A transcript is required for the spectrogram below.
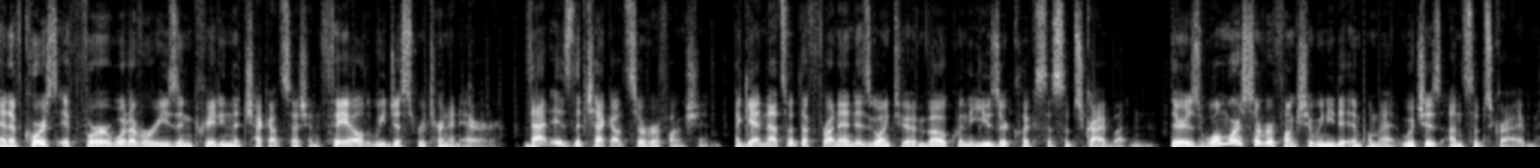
And of course, if for whatever reason creating the checkout session failed, we just return an error. That is the checkout server function. Again, that's what the front end is going to invoke when the user clicks the subscribe button. There is one more server function we need to implement, which is unsubscribe.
